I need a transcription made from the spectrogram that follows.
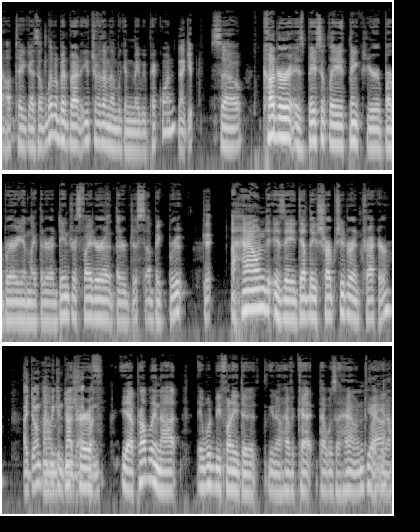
I'll tell you guys a little bit about each of them. Then we can maybe pick one. Thank you. So, Cutter is basically think you're a barbarian, like they're a dangerous fighter, they're just a big brute. Okay. A Hound is a deadly sharpshooter and tracker. I don't think we Um, can do not that sure one. If, yeah, probably not. It would be funny to you know have a cat that was a hound, Yeah. but you know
